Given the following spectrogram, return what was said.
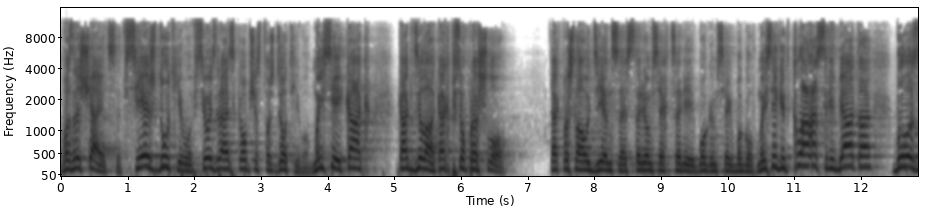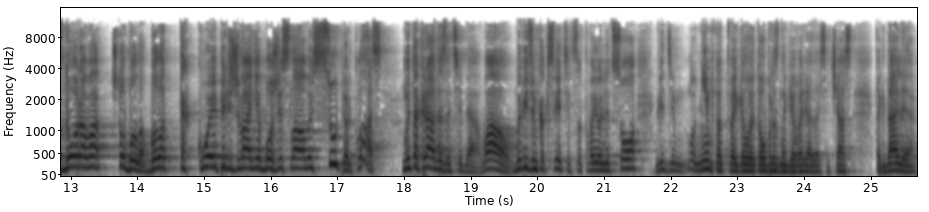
Возвращается. Все ждут его, все израильское общество ждет его. Моисей, как? Как дела? Как все прошло? Так прошла аудиенция с царем всех царей, Богом всех богов. Моисей говорит, класс, ребята, было здорово. Что было? Было такое переживание Божьей славы, супер, класс. Мы так рады за тебя. Вау, мы видим, как светится твое лицо, видим, ну, нимб над твоей головой, это образно говоря, да, сейчас, и так далее.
